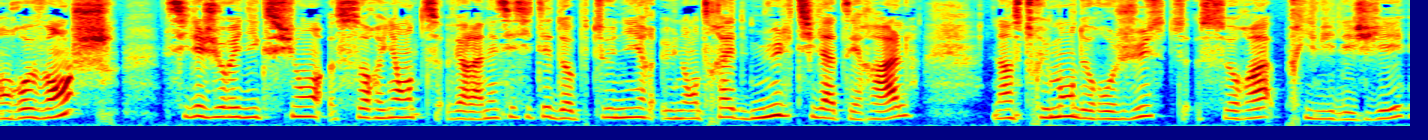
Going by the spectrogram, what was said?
En revanche, si les juridictions s'orientent vers la nécessité d'obtenir une entraide multilatérale, l'instrument d'Eurojust sera privilégié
